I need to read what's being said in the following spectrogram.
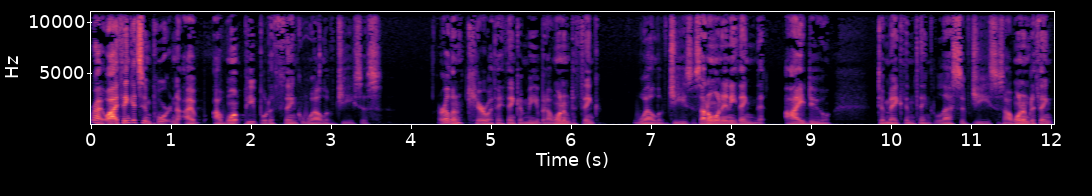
Right. Well, I think it's important. I, I want people to think well of Jesus. I really don't care what they think of me, but I want them to think well of Jesus. I don't want anything that I do to make them think less of Jesus. I want them to think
